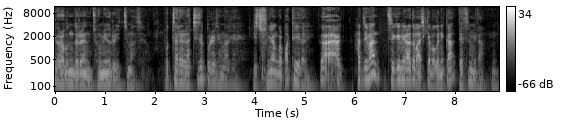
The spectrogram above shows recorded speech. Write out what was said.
여러분들은 조미유를 잊지 마세요. 모짜렐라 치즈 뿌릴 생각에 이 중요한 걸 빠뜨리다니. 으악! 하지만 지금이라도 맛있게 먹으니까 됐습니다. 음.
